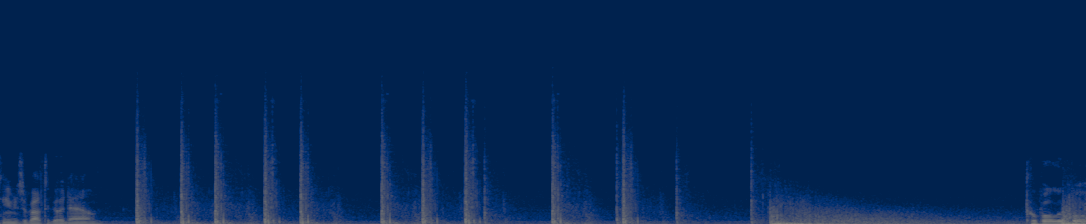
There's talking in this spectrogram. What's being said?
Team's about to go down. Poopo Lupo.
